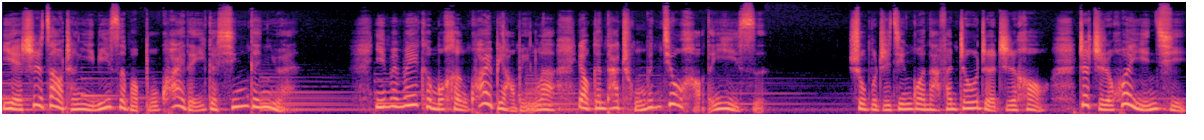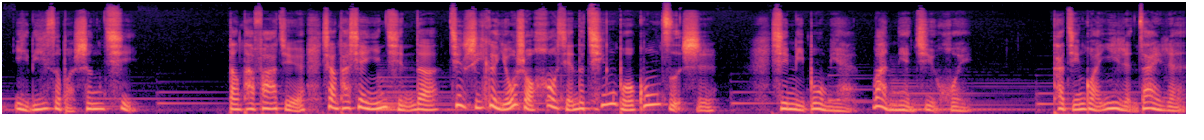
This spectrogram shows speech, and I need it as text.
也是造成伊丽莎白不快的一个新根源，因为威克姆很快表明了要跟他重温旧好的意思。殊不知，经过那番周折之后，这只会引起伊丽莎白生气。当他发觉向他献殷勤的竟是一个游手好闲的轻薄公子时，心里不免万念俱灰。他尽管一忍再忍，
